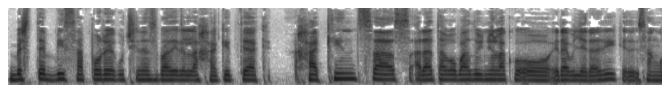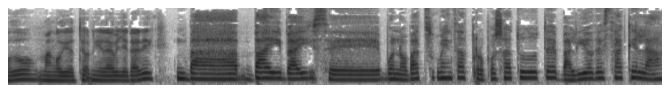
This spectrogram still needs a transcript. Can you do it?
beste bi zapore gutxinez badirela jakiteak jakintzaz aratago badu inolako erabilerarik edo izango du, mango diote honi erabilerarik? Ba, bai, bai, ze, bueno, batzuk behintzat proposatu dute balio dezakela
